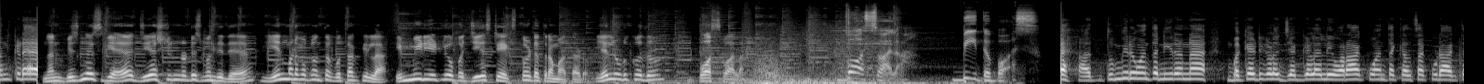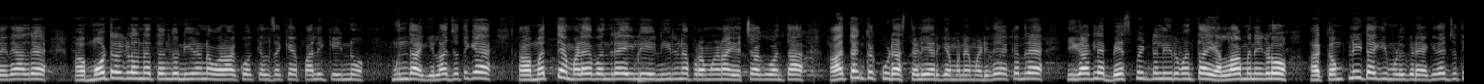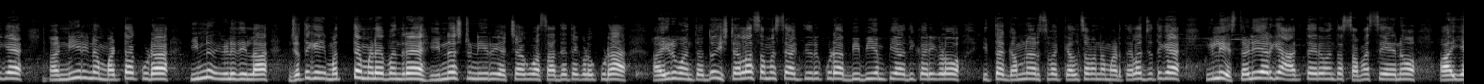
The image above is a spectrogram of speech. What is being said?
ಒಂದು ಕಡೆ ನನ್ನ ಬಿಸ್ನೆಸ್ಗೆ ಜಿ ಎಸ್ ಟಿ ನೋಟಿಸ್ ಬಂದಿದೆ. ಏನ್ ಮಾಡ್ಬೇಕು ಅಂತ ಗೊತ್ತಾಗ್ತಿಲ್ಲ. ಇಮಿಡಿಯೇಟ್ಲಿ ಒಬ್ಬ ಜಿ ಎಸ್ ಟಿ ಎಕ್ಸ್ಪರ್ಟ್ ಹತ್ರ ಮಾತಾಡು. ಎಲ್ಲಿ ಹುಡುಕೋದು? ಬಾಸ್ ವಾಲ ಬಾಸ್ ವಾಲ ಬಿ ದ ಬಾಸ್ ಆ, ತುಂಬಿರುವಂಥ ನೀರನ್ನು ಬಕೆಟ್ಗಳು ಜಗ್ಗಳಲ್ಲಿ ಹೊರಹಾಕುವಂಥ ಕೆಲಸ ಕೂಡ ಆಗ್ತಾ ಇದೆ. ಆದರೆ ಮೋಟರ್ಗಳನ್ನು ತಂದು ನೀರನ್ನು ಹೊರಹಾಕುವ ಕೆಲಸಕ್ಕೆ ಪಾಲಿಕೆ ಇನ್ನೂ ಮುಂದಾಗಿಲ್ಲ. ಜೊತೆಗೆ ಮತ್ತೆ ಮಳೆ ಬಂದರೆ ಇಲ್ಲಿ ನೀರಿನ ಪ್ರಮಾಣ ಹೆಚ್ಚಾಗುವಂಥ ಆತಂಕ ಕೂಡ ಸ್ಥಳೀಯರಿಗೆ ಮನೆ ಮಾಡಿದೆ. ಯಾಕಂದರೆ, ಈಗಾಗಲೇ ಬೇಸ್ಮೆಂಟ್ನಲ್ಲಿ ಇರುವಂಥ ಎಲ್ಲ ಮನೆಗಳು ಕಂಪ್ಲೀಟಾಗಿ ಮುಳುಗಡೆ ಆಗಿದೆ ಜೊತೆಗೆ ನೀರಿನ ಮಟ್ಟ ಕೂಡ ಇನ್ನೂ ಇಳಿದಿಲ್ಲ. ಜೊತೆಗೆ ಮತ್ತೆ ಮಳೆ ಬಂದರೆ ಇನ್ನಷ್ಟು ನೀರು ಹೆಚ್ಚಾಗುವ ಸಾಧ್ಯತೆಗಳು ಕೂಡ ಇರುವಂಥದ್ದು ಇಷ್ಟೆಲ್ಲ ಸಮಸ್ಯೆ ಆಗ್ತಿದ್ರು ಕೂಡ ಬಿ ಬಿ ಎಂ ಪಿ ಅಧಿಕಾರಿಗಳು ಇತ್ತ ಗಮನ ಹರಿಸುವ ಕೆಲಸವನ್ನು ಮಾಡ್ತಾ ಇಲ್ಲ. ಜೊತೆಗೆ, ಇಲ್ಲಿ ಸ್ಥಳೀಯರಿಗೆ ಆಗ್ತಾ ಇರುವಂಥ ಸಮಸ್ಯೆ ಏನು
